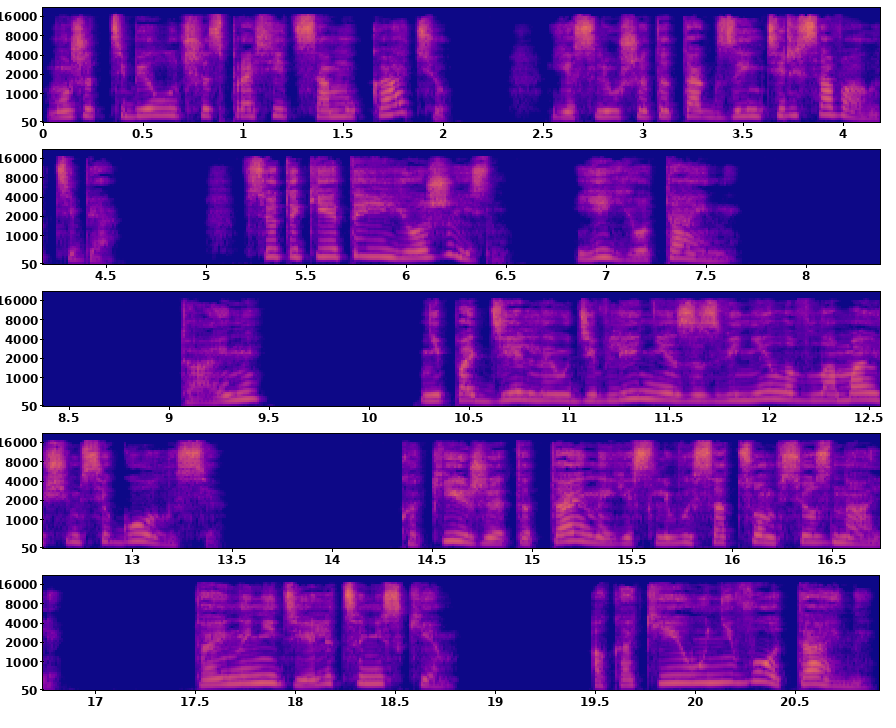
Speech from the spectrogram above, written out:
Может, тебе лучше спросить саму Катю, если уж это так заинтересовало тебя? Все-таки это ее жизнь, ее тайны. Тайны? Неподдельное удивление зазвенело в ломающемся голосе. Какие же это тайны, если вы с отцом все знали? Тайны не делятся ни с кем. А какие у него тайны?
